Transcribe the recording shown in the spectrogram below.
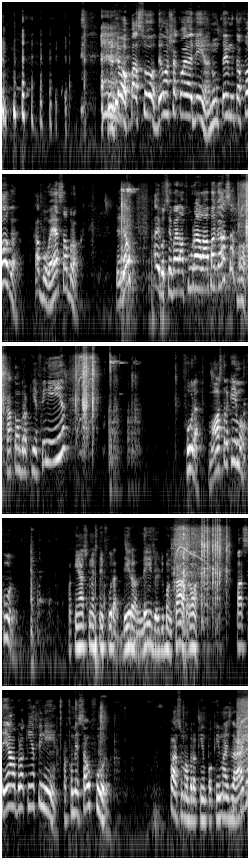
Entendeu? Passou, deu uma chacoalhadinha. Não tem muita folga? Acabou, é essa a broca. Entendeu? Aí você vai lá furar lá a bagaça. Ó, cata uma broquinha fininha. Fura. Mostra aqui, irmão. Furo. Pra quem acha que nós tem furadeira, laser de bancada, ó. Passei a broquinha fininha pra começar o furo. Passo uma broquinha um pouquinho mais larga.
